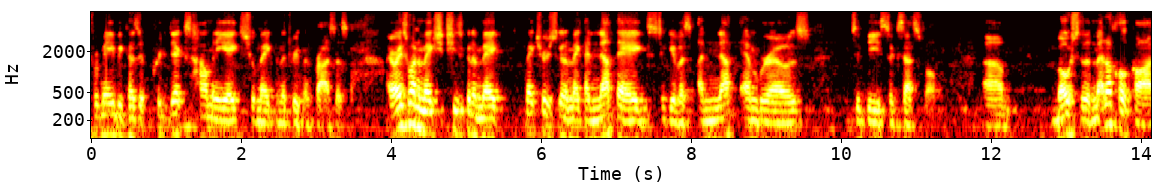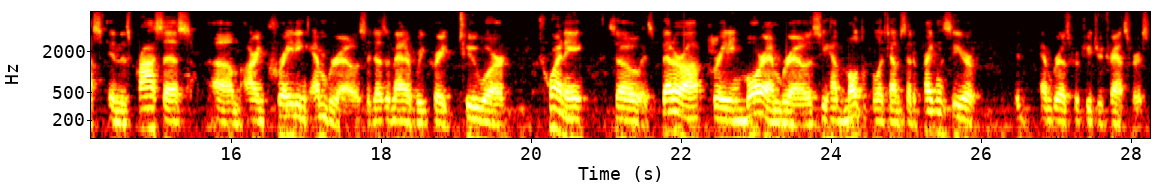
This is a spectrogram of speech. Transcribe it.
for me because it predicts how many eggs she'll make in the treatment process. I always want to make sure she's going to make make sure she's going to make enough eggs to give us enough embryos to be successful. Um, most of the medical costs in this process um, are in creating embryos. It doesn't matter if we create two or 20. So it's better off creating more embryos. You have multiple attempts at a pregnancy or embryos for future transfers.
